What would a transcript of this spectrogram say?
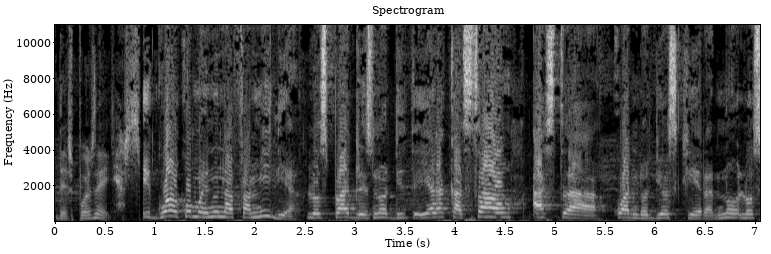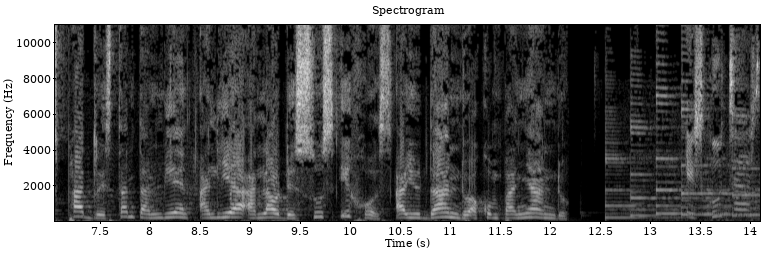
después de ellas. Igual como en una familia, los padres no dicen ya casado hasta cuando Dios quiera. No, los padres están también allá al lado de sus hijos, ayudando, acompañando. Escuchas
